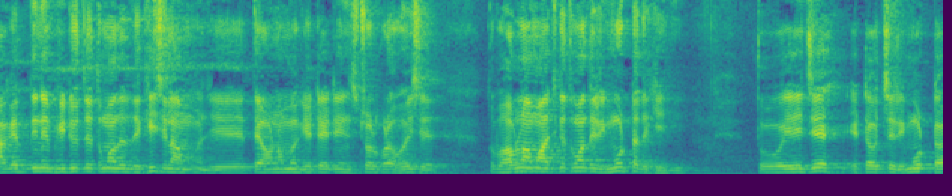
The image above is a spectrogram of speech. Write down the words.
আগের দিনে ভিডিওতে তোমাদের দেখিয়েছিলাম যে তেরো নম্বর গেটে এটা ইনস্টল করা হয়েছে। তো ভাবলাম আজকে তোমাদের রিমোটটা দেখিয়ে দিই। তো এই যে এটা হচ্ছে রিমোটটা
